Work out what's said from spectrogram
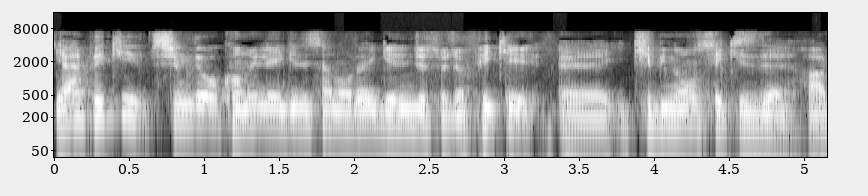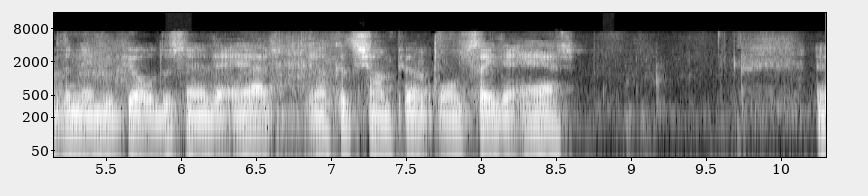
Yani peki şimdi o konuyla ilgili sen oraya gelince söyleyeceğim. Peki e, 2018'de Harden MVP olduğu senede eğer Rockets şampiyon olsaydı eğer e,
